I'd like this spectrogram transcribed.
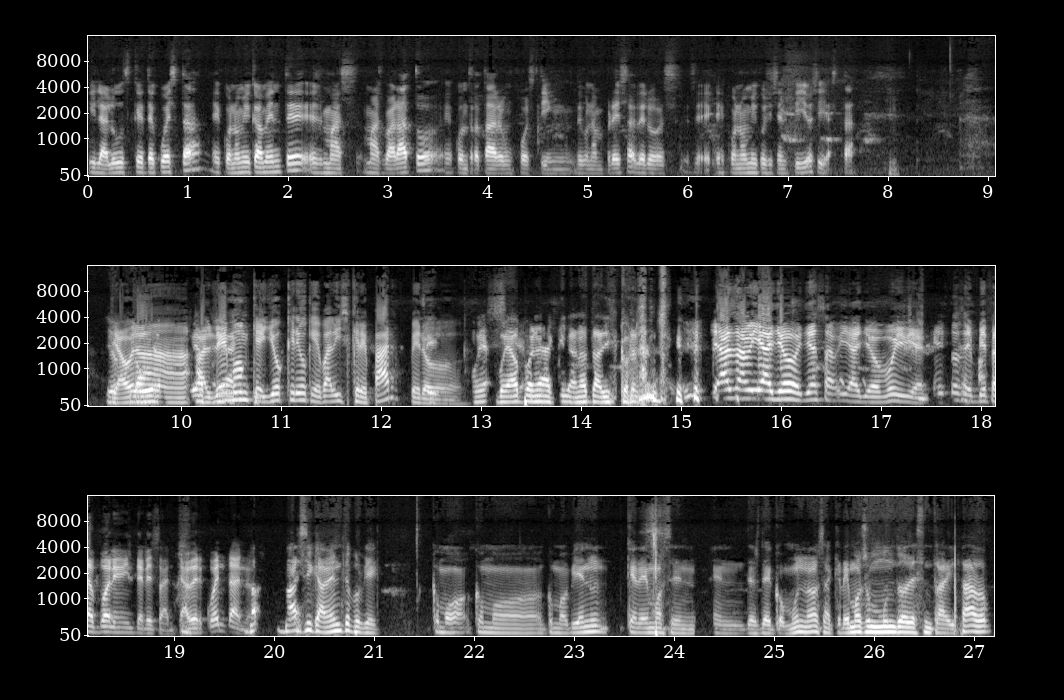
y la luz que te cuesta económicamente es más, más barato eh, contratar un hosting de una empresa de los eh, económicos y sencillos y ya está. Y ahora al Demon, que yo creo que va a discrepar, pero... Voy, a, poner aquí la nota discordante. ya sabía yo, ya sabía yo. Muy bien. Esto se empieza a poner interesante. A ver, cuéntanos. básicamente porque como, como, como bien queremos en, desde común, ¿no? O sea, queremos un mundo descentralizado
